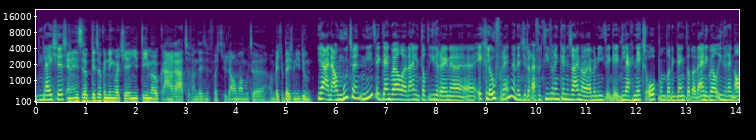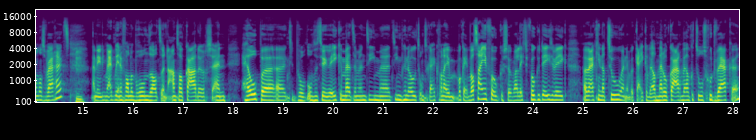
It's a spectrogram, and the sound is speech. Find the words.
die lijstjes. En is dit, ook, dit is ook een ding wat je in je team ook aanraadt? Van dit is wat jullie allemaal moeten een beetje op deze manier doen. Ja, nou moeten niet. Ik denk wel uiteindelijk dat iedereen. ik geloof erin en dat je er effectiever in kunnen zijn. Maar we hebben niet. Ik, ik leg niks op, omdat ik denk dat uiteindelijk wel iedereen anders werkt. Hmm. En ik merk binnen van de bron dat een aantal kaders en helpen. eh, ik zit bijvoorbeeld om de twee weken met mijn team, eh, teamgenoten om te kijken van, hey, oké, wat zijn je focussen? Waar ligt de focus deze week? Waar werk je naartoe? En we kijken wel met elkaar welke tools goed werken.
